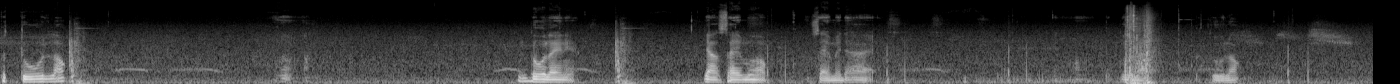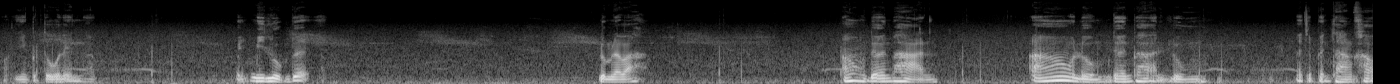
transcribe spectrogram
ประตูล็อกดูอะไรเนี่ย อยากใส่หมวกใส่ไม่ได้ ประ ตูล็อกประตูล็อกยิงประตูเล่นครับ มีหลุมด้วย หลุมอะไรวะ เอ้าเดินผ่าน เอ้าหลุมเดินผ่านหลุม น่าจะเป็นทางเข้า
